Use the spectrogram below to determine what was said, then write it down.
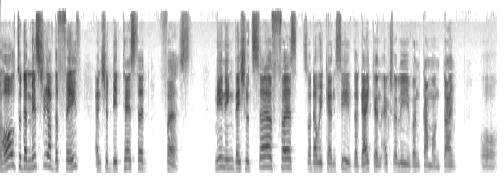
hold to the mystery of the faith, and should be tested first. Meaning they should serve first so that we can see if the guy can actually even come on time or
